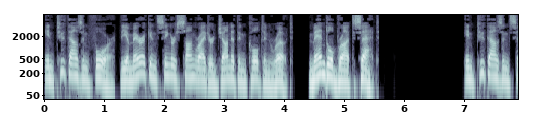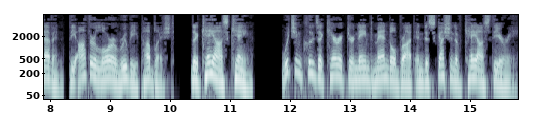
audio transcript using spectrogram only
In 2004, the American singer-songwriter Jonathan Coulton wrote, "'Mandelbrot Set". In 2007, the author Laura Ruby published, "'The Chaos King", which includes a character named Mandelbrot and discussion of chaos theory.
